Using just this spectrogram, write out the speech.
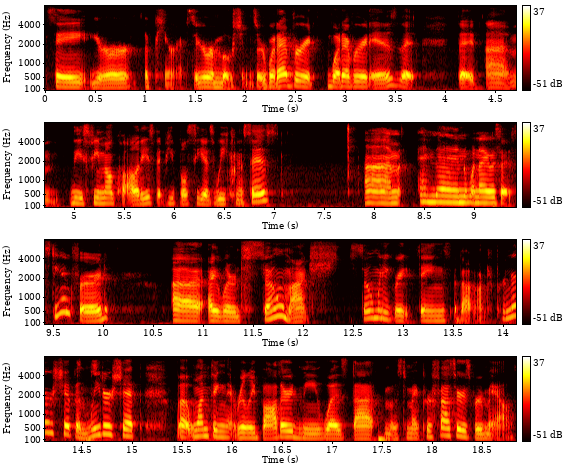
say your appearance or your emotions or whatever it whatever it is that that um, these female qualities that people see as weaknesses. Um, and then when I was at Stanford, uh, I learned so much, so many great things about entrepreneurship and leadership. But one thing that really bothered me was that most of my professors were male.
